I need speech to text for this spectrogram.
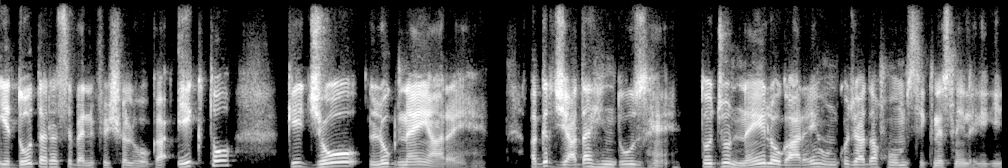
ये दो तरह से बेनिफिशियल होगा। एक तो कि जो लोग नए आ रहे हैं अगर ज़्यादा हिंदूज हैं तो जो नए लोग आ रहे हैं उनको ज़्यादा होम सिकनेस नहीं लगेगी।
